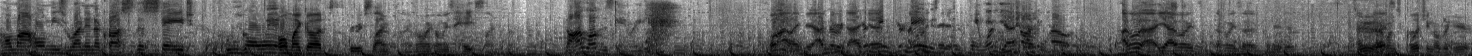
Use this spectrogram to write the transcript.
All my homies running across the stage. Who going? Oh my god. Through slime climb. All my homies hate slime climb. No, I love this game, right? Well, I like it. I've never died Your yet. name, your I've name is in hated game. What are Yeah. you talking about? I've always, uh, yeah, I've always, I've always uh, played it. Dude, everyone's glitching over here.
